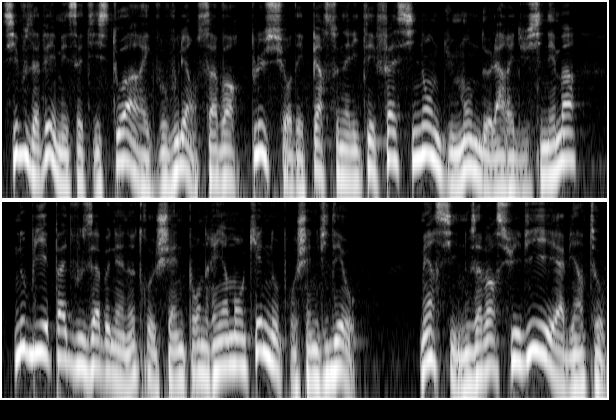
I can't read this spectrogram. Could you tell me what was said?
Si vous avez aimé cette histoire et que vous voulez en savoir plus sur des personnalités fascinantes du monde de l'art et du cinéma, N'oubliez pas de vous abonner à notre chaîne pour ne rien manquer de nos prochaines vidéos. Merci de nous avoir suivis et à bientôt.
